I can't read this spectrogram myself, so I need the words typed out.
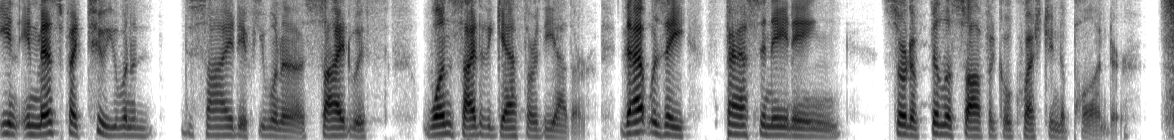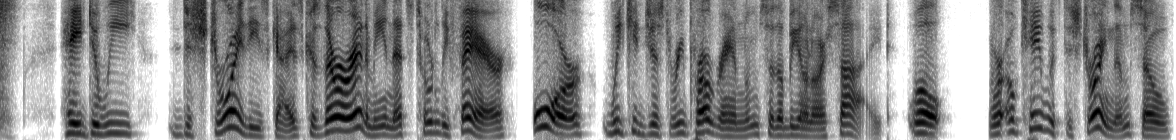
in, in Mass Effect 2, you want to decide if you want to side with one side of the Geth or the other? That was a fascinating sort of philosophical question to ponder. Hey, do we destroy these guys because they're our enemy and that's totally fair, or we can just reprogram them so they'll be on our side. Well, we're okay with destroying them, so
